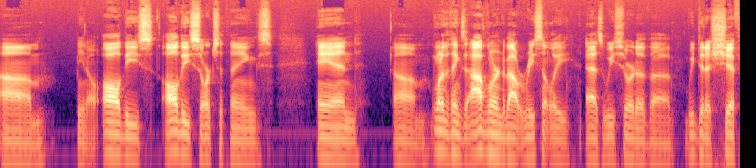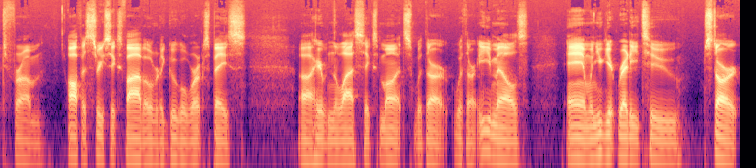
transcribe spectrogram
um, you know all these all these sorts of things. And um, one of the things that I've learned about recently, as we sort of uh, we did a shift from Office 365 over to Google Workspace uh, here in the last six months with our with our emails, and when you get ready to start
